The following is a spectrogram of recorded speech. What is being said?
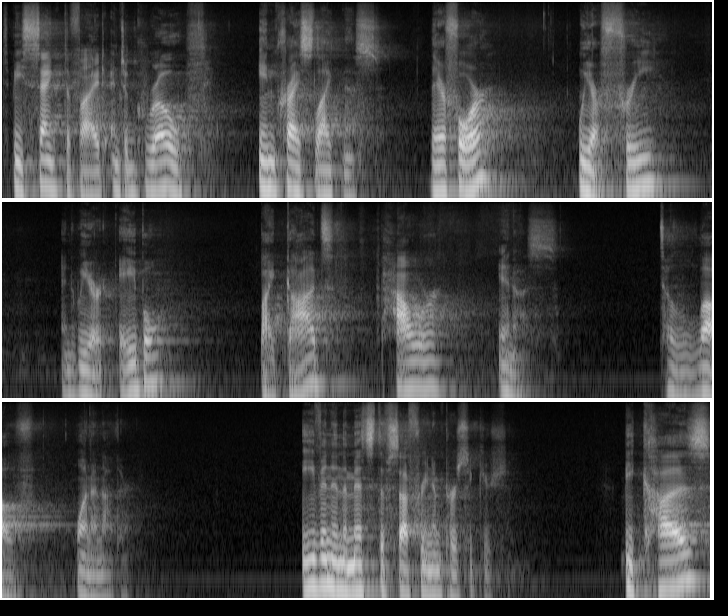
to be sanctified and to grow in Christ's likeness. Therefore, we are free and we are able, by God's power in us, to love one another, even in the midst of suffering and persecution, because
